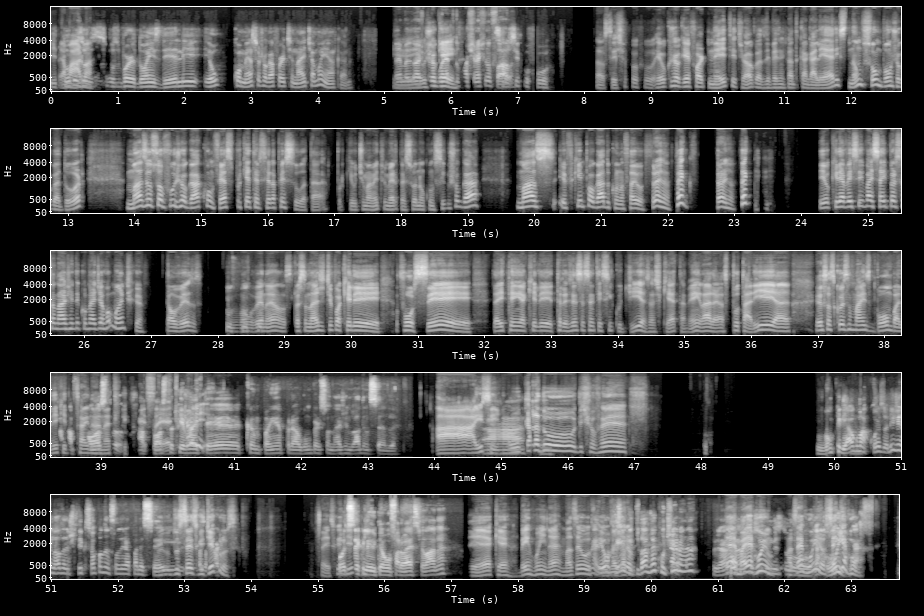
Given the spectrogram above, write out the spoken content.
e É todos os, os bordões dele, eu começo a jogar Fortnite amanhã, cara. É, mas eu, eu acho que o joguei. do Fortnite não fala. Salsifufu. Salsicha Fufu. Eu que joguei Fortnite, jogo de vez em quando com a galera. Não sou um bom jogador, mas eu só fui jogar, confesso, porque é terceira pessoa, tá? Porque ultimamente primeira pessoa eu não consigo jogar, mas eu fiquei empolgado quando saiu Stranger Things, Stranger Things. E eu queria ver se vai sair personagem de comédia romântica, talvez. Vamos ver, né? Os personagens tipo aquele Você, daí tem aquele 365 dias, acho que é também, lá, né, as putaria, essas coisas mais bomba ali que saem na Aposto, Netflix. Aí é aposto que vai tchutcharia. ter campanha pra algum personagem do Adam Sandler. Ah, aí sim. Ah, o cara sim. do. Deixa eu ver. Vão criar alguma coisa original da Netflix só pra Adam Sandler aparecer. Dos seis ridículos? Seis. Pode ser aquele que é o faroeste lá, né? É, que é bem ruim, né? Mas eu, É, eu mas ri. já tem tudo a ver com tiro, né? Já É, mas é ruim. filmes Mas é do- ruim, É eu sei que é ruim. né?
